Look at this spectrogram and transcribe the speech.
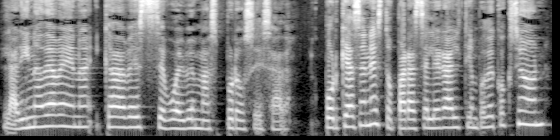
la harina de avena y cada vez se vuelve más procesada. ¿Por qué hacen esto? Para acelerar el tiempo de cocción.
